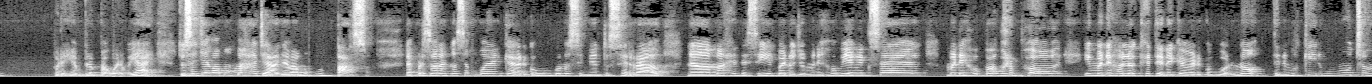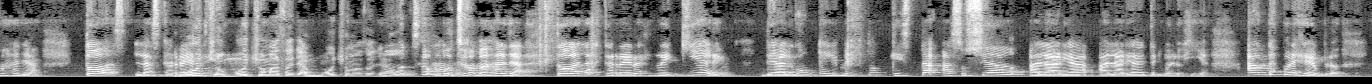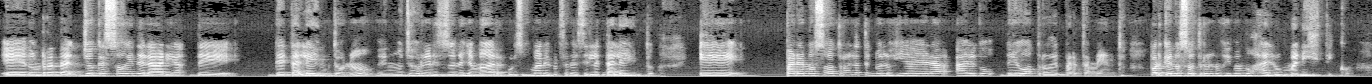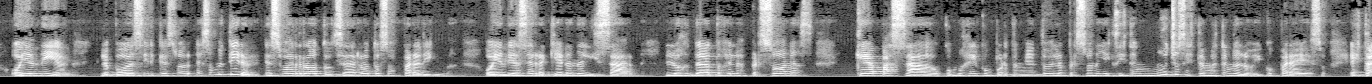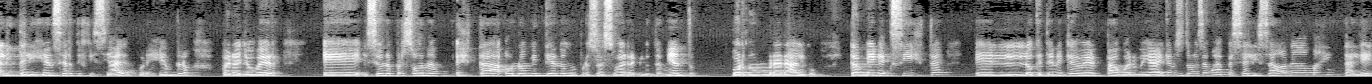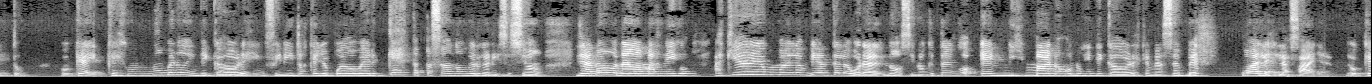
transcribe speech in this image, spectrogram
por ejemplo, Power BI. Entonces ya vamos más allá, ya vamos un paso. Las personas no se pueden quedar con un conocimiento cerrado, nada más en decir, bueno, yo manejo bien Excel, manejo PowerPoint y manejo lo que tiene que ver con Word. No, tenemos que ir mucho más allá. Todas las carreras... Mucho, mucho más allá, mucho más allá. Mucho, mucho más allá. Todas las carreras requieren de algún elemento que está asociado al área, al área de tecnología. Antes, por ejemplo, eh, don Randall, yo que soy del área de de talento, ¿no? En muchas organizaciones llamadas recursos humanos, y prefiero decirle talento. Eh, para nosotros la tecnología era algo de otro departamento, porque nosotros nos íbamos al humanístico. Hoy en día le puedo decir que eso, eso es mentira, eso ha roto, se ha roto esos paradigmas. Hoy en día se requiere analizar los datos de las personas, qué ha pasado, cómo es el comportamiento de la persona y existen muchos sistemas tecnológicos para eso. Está la inteligencia artificial, por ejemplo, para yo ver eh, si una persona está o no mintiendo en un proceso de reclutamiento, por nombrar algo. También existe lo que tiene que ver Power BI, que nosotros nos hemos especializado nada más en talento. ¿ok? Que es un número de indicadores infinitos que yo puedo ver qué está pasando en mi organización. Ya no nada más digo, aquí hay un mal ambiente laboral, no, sino que tengo en mis manos unos indicadores que me hacen ver cuál es la falla, ¿ok?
